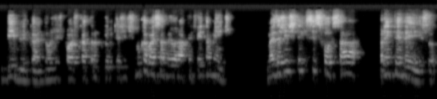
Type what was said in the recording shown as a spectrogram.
bíblica, então a gente pode ficar tranquilo que a gente nunca vai saber orar perfeitamente. Mas a gente tem que se esforçar para entender isso,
